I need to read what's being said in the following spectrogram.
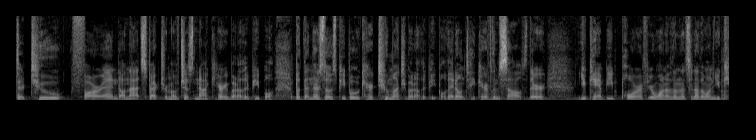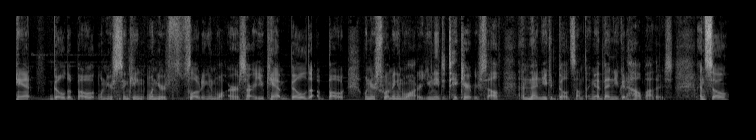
they're too far end on that spectrum of just not caring about other people. But then there's those people who care too much about other people. They don't take care of themselves. They're you can't be poor if you're one of them. That's another one. You can't build a boat when you're sinking when you're floating in water. Sorry, you can't build a boat when you're swimming in water. You need to take care of yourself and then you could build something and then you could help others. And so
